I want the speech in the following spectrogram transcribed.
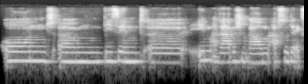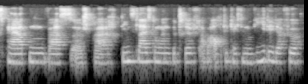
Und ähm, die sind äh, im arabischen Raum absolute Experten, was äh, Sprachdienstleistungen betrifft, aber auch die Technologie, die dafür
